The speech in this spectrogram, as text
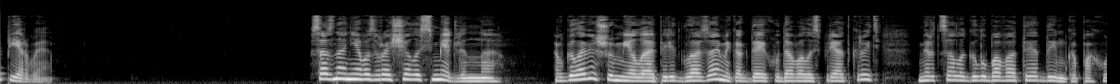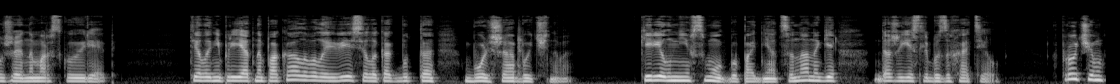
первая. Сознание возвращалось медленно. В голове шумело, а перед глазами, когда их удавалось приоткрыть, мерцала голубоватая дымка, похожая на морскую рябь. Тело неприятно покалывало и весело, как будто больше обычного. Кирилл не смог бы подняться на ноги, даже если бы захотел. Впрочем,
